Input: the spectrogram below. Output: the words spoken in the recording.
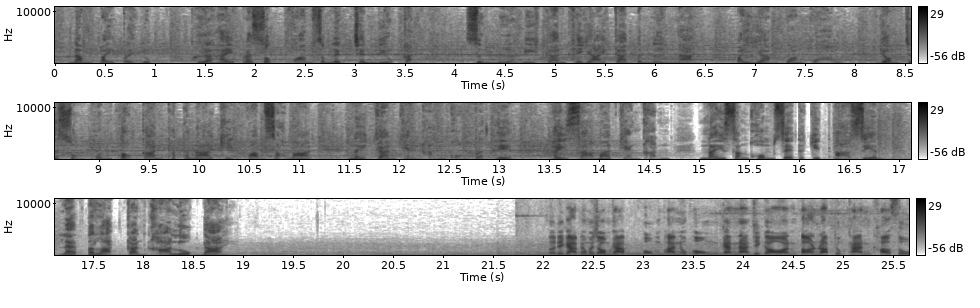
ๆนำไปประยุกต์ เพื่อให้ประสบความสำเร็จเช่นเดียวกัน ซึ่งเมื่อมีการขยายการดำเนินงานไปอย่างกว้างขวาง ย่อมจะส่งผลต่อการพัฒนาขีดความสามารถในการแข่งขันของประเทศ ให้สามารถแข่งขันในสังคมเศรษฐกิจอาเซียน และตลาดการค้าโลกได้ สวัสดีครับท่านผู้ชมครับ ผมพานุพงศ์กันนาธิกรต้อนรับทุกท่านเข้าสู่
